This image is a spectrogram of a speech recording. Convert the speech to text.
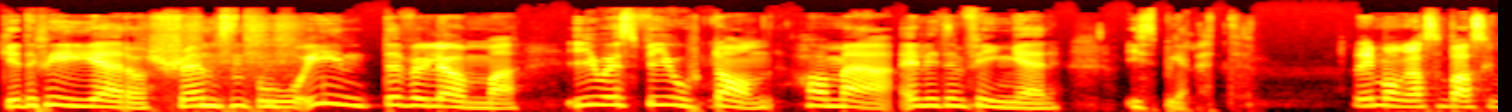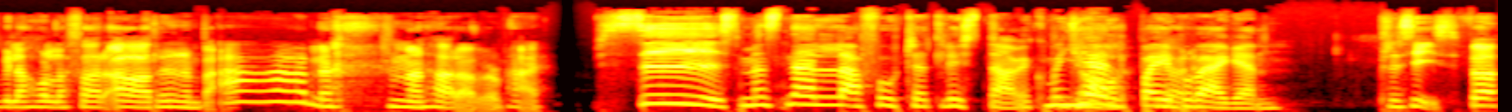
GDPR och Schrems 2 och inte förglömma iOS 14 har med en liten finger i spelet. Det är många som bara skulle vilja hålla för öronen och bara, ah, när man hör alla de här. Precis, men snälla fortsätt lyssna. Vi kommer ja, hjälpa er på vägen. Precis, för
